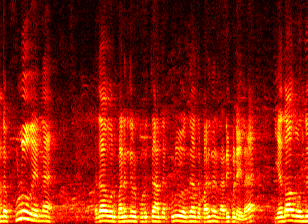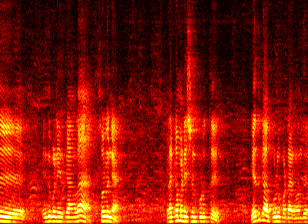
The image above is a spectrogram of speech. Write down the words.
அந்த குழு என்ன? ஏதாவது ஒரு பரிந்துரை கொடுத்து அந்த குழு வந்து அந்த பரிந்துரை அடிப்படையில் ஏதாவது வந்து இது பண்ணியிருக்காங்களா? சொல்லுங்கள் ரெக்கமெண்டேஷன் கொடுத்து. எதுக்காக குழு போட்டாங்க? வந்து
